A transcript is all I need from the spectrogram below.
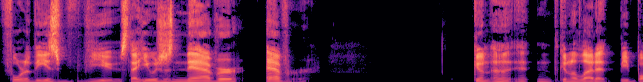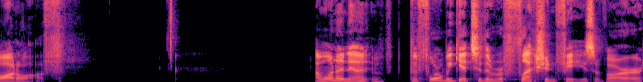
for these views that he was just never ever gonna uh, gonna let it be bought off. I want to before we get to the reflection phase of our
